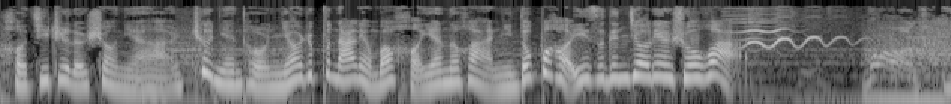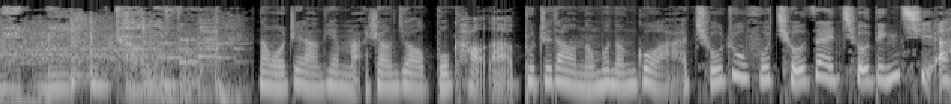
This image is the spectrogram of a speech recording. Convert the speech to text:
好机智的少年啊！这年头你要是不拿两包好烟的话，你都不好意思跟教练说话。那我这两天马上就要补考了，不知道能不能过啊？求祝福，求赞，求顶起啊！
